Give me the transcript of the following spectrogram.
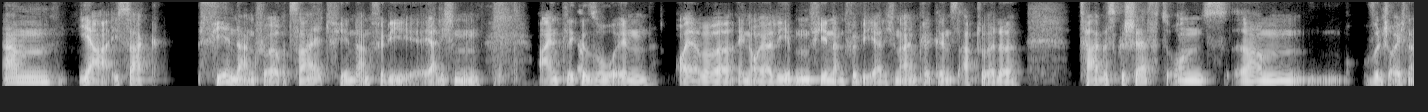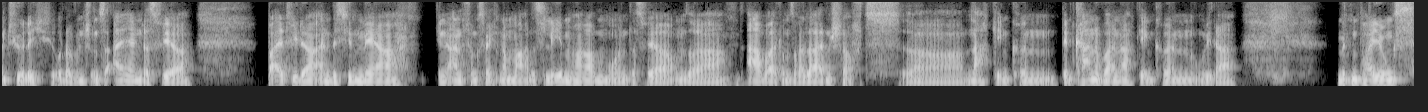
Ähm, ja, ich sag vielen Dank für eure Zeit, vielen Dank für die ehrlichen Einblicke so in eure, in euer Leben, vielen Dank für die ehrlichen Einblicke ins aktuelle Tagesgeschäft und ähm, wünsche euch natürlich oder wünsche uns allen, dass wir bald wieder ein bisschen mehr in Anführungszeichen normales Leben haben und dass wir unserer Arbeit, unserer Leidenschaft äh, nachgehen können, dem Karneval nachgehen können und wieder mit ein paar Jungs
